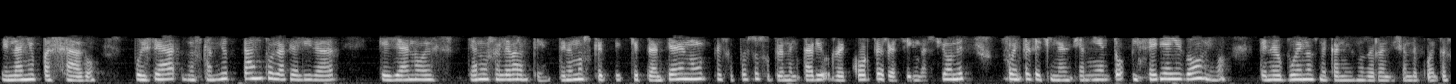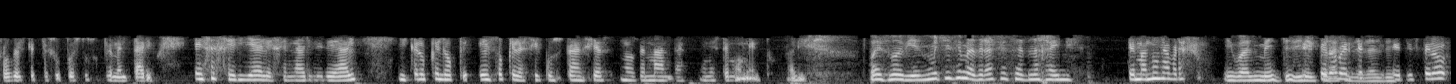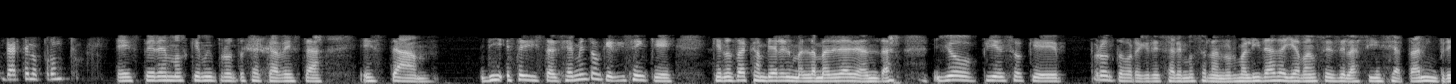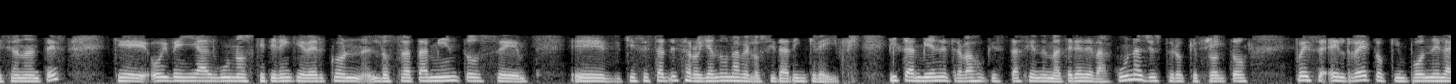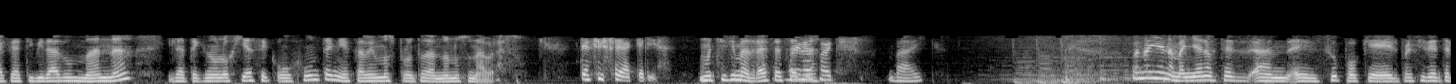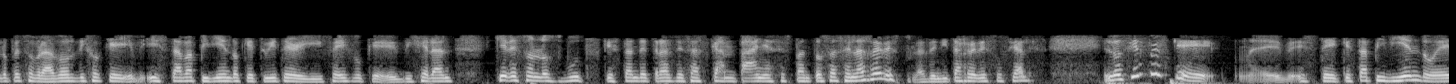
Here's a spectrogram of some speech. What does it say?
el año pasado, pues ya nos cambió tanto la realidad que ya no es ya no es relevante. Tenemos que, plantear en un presupuesto suplementario recortes, reasignaciones, fuentes de financiamiento y sería idóneo tener buenos mecanismos de rendición de cuentas sobre este presupuesto suplementario. Ese sería el escenario ideal y creo que lo que es lo que las circunstancias nos demandan en este momento. Alicia. Pues muy bien, muchísimas gracias Edna Jaime. Te mando un abrazo. Igualmente, directora espero general de... espero dártelo pronto. Esperemos que muy pronto se acabe esta esta este distanciamiento, aunque dicen que, que nos va a cambiar el, la manera de andar. Yo pienso que pronto regresaremos a la normalidad. Hay avances de la ciencia tan impresionantes que hoy veía algunos que tienen que ver con los tratamientos eh, eh, que se están desarrollando a una velocidad increíble. Y también el trabajo que se está haciendo en materia de vacunas. Yo espero que pronto, pues, el reto que impone la creatividad humana y la tecnología se conjunten y acabemos pronto dándonos un abrazo. Que así sea, querida. Muchísimas gracias. Buenas noches. Bye. Bueno, hoy en la mañana usted eh, supo que el presidente López Obrador dijo que estaba pidiendo que Twitter y Facebook eh, dijeran quiénes son los boots que están detrás de esas campañas espantosas en las redes, pues, las benditas redes sociales. Lo cierto es que eh, este que está pidiendo él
